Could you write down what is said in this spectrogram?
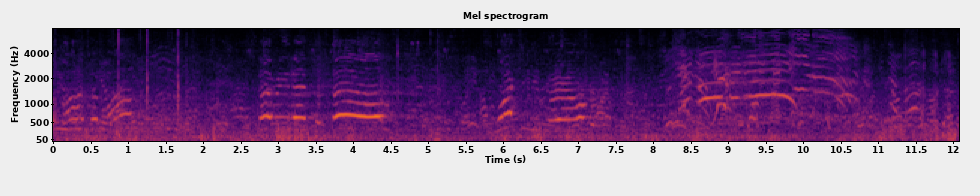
come I'm watching you, girl. Yeah, yeah.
